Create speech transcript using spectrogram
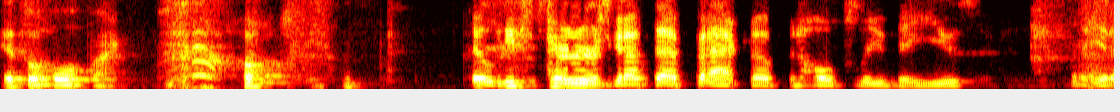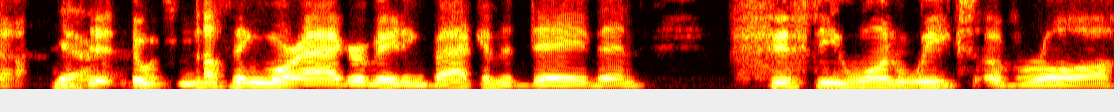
It's a whole thing. So, At least Turner's got that backup, and hopefully they use it. You know, yeah. there, there was nothing more aggravating back in the day than 51 weeks of Raw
